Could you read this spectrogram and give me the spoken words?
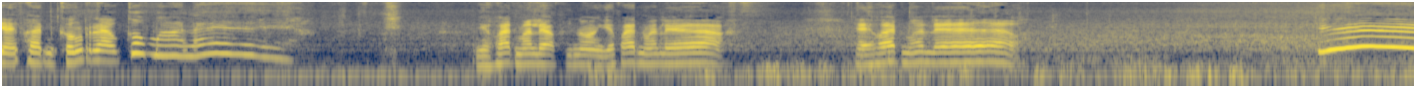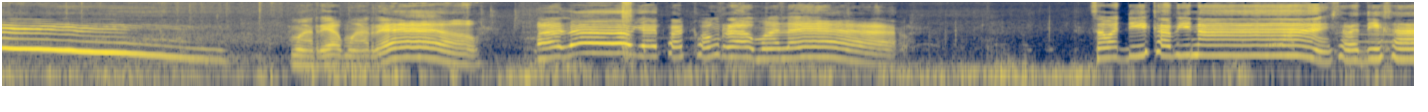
ยายพันธุ์ของเราก็มาแล้วยายพัดมาแล้วพี่น้องยายพัดมาแล้ว ยายพัดมาแล้วอิ๊วมาแล้วมาแล้วมาแล้วยายพัดของเรามาแล้ว สวัสดีค่ะพี่นายสวัสดีค่ะ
